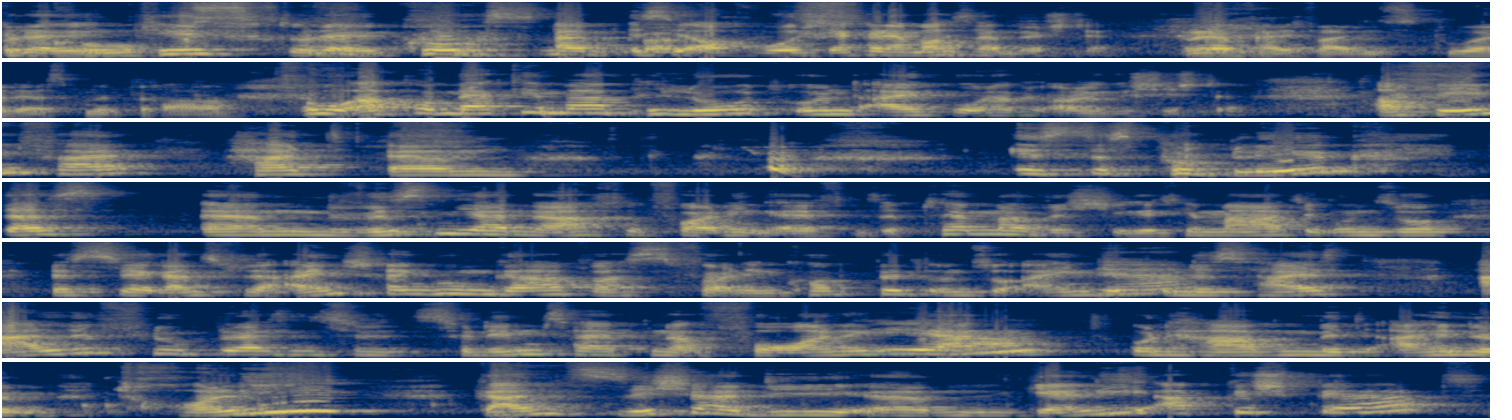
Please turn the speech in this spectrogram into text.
Oder gekokst. gekifft oder gekokst, ist ja auch wurscht, er kann ja machen, was er möchte. oder vielleicht war die Stewardess mit drauf. Oh, apropos, merkt ihr mal, Pilot und Alkohol, habe ich auch eine Geschichte. Auf jeden Fall hat, ähm, ist das Problem, dass ähm, wir wissen ja nach vor allem 11. September, wichtige Thematik und so, es ja ganz viele Einschränkungen gab, was vor allem Cockpit und so eingibt. Ja. Und das heißt, alle Flugblätter sind zu, zu dem Zeitpunkt nach vorne Ja. gegangen und haben mit einem Trolley ganz sicher die ähm, Galley abgesperrt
